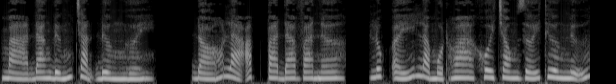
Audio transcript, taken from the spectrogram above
mà đang đứng chặn đường người. Đó là Appadavana, lúc ấy là một hoa khôi trong giới thương nữ.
